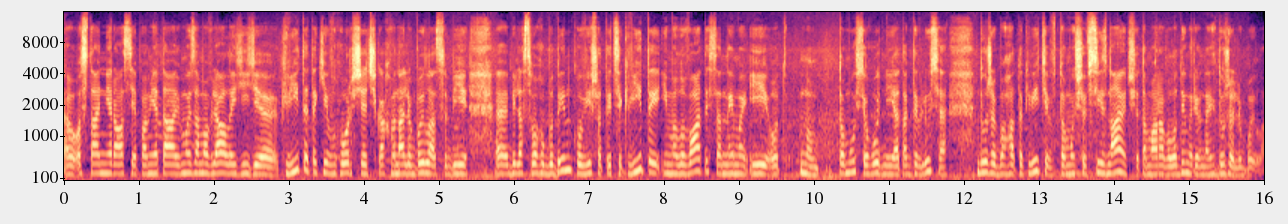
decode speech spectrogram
е, останній раз я пам'ятаю, ми замовляли їй квіти такі в горщичках. Вона любила собі е, біля свого будинку вішати ці квіти і милуватися ними. І от ну тому сьогодні я так дивлюся дуже багато квітів, тому що всі знають, що Тамара Володимирівна їх дуже любила.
